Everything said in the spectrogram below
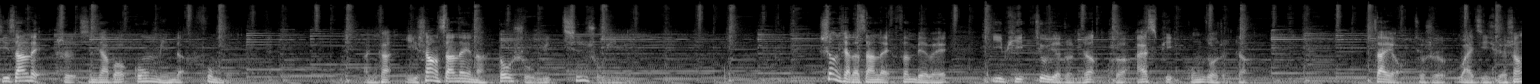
第三类是新加坡公民的父母。啊，你看，以上三类呢都属于亲属移民，剩下的三类分别为 EP 就业准证和 SP 工作准证，再有就是外籍学生。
